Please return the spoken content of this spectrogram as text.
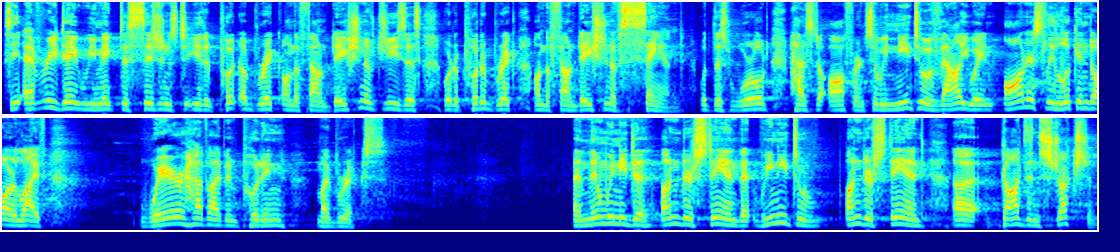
See, every day we make decisions to either put a brick on the foundation of Jesus or to put a brick on the foundation of sand, what this world has to offer. And so we need to evaluate and honestly look into our life. Where have I been putting my bricks? And then we need to understand that we need to understand uh, God's instruction.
